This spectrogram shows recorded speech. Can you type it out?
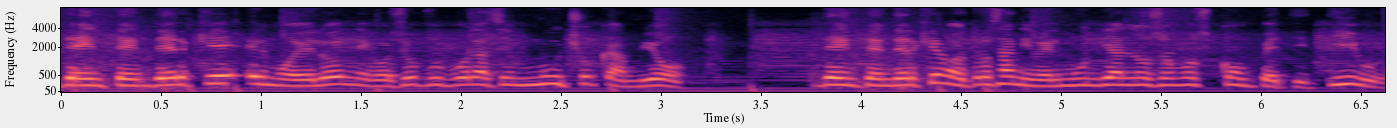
de entender que el modelo del negocio de fútbol hace mucho cambió, de entender que nosotros a nivel mundial no somos competitivos,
